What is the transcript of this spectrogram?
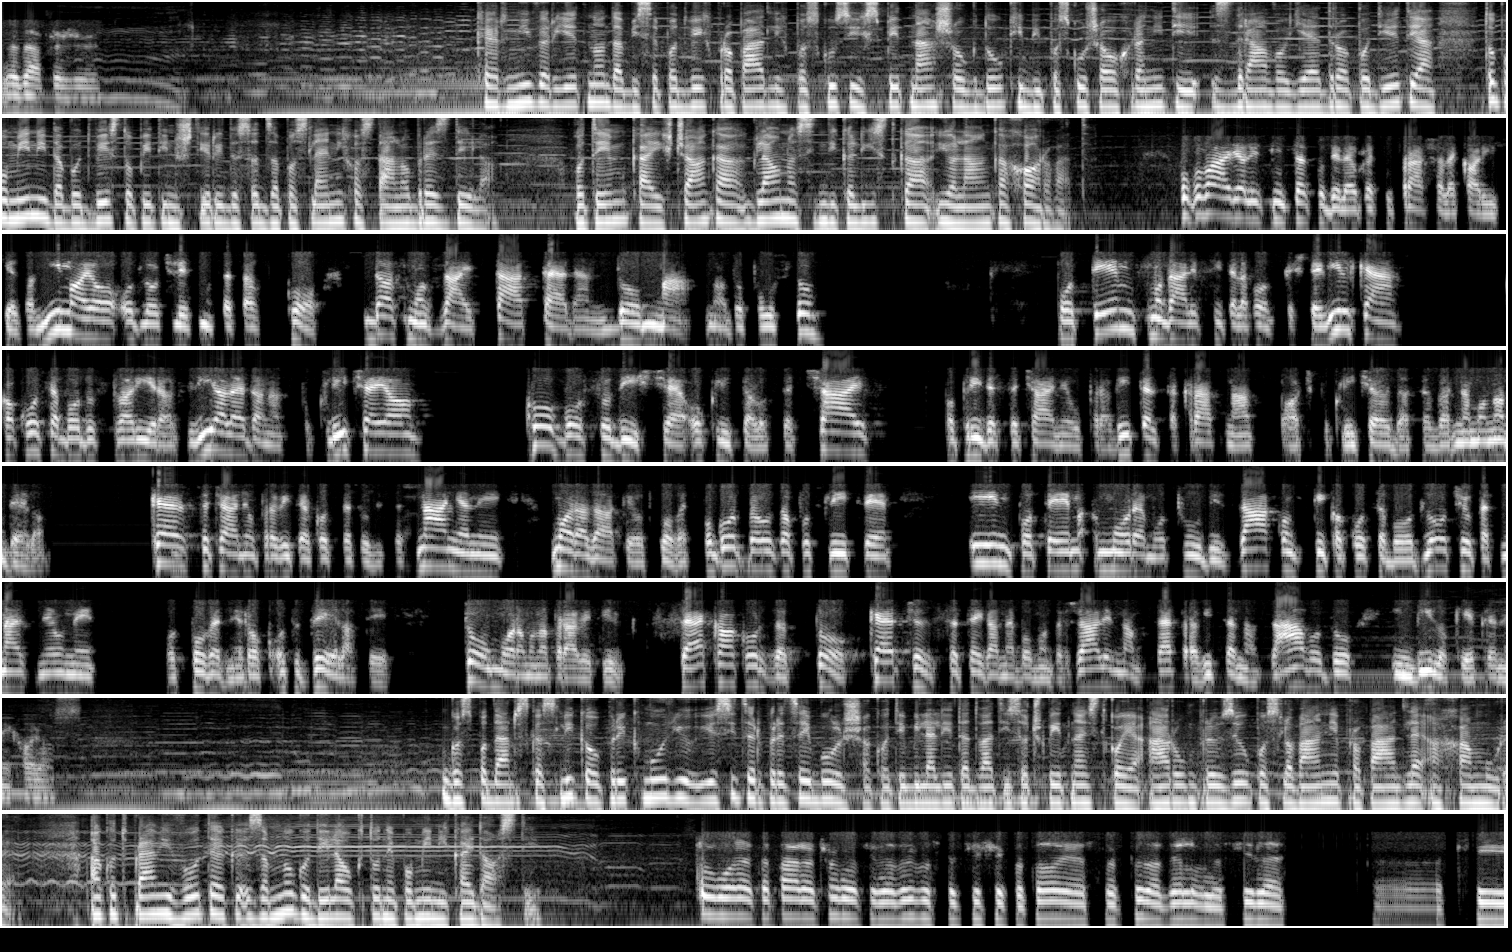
ne da preživeti. Ker ni verjetno, da bi se po dveh propadlih poskusih spet našel kdo, ki bi poskušal ohraniti zdravo jedro podjetja, to pomeni, da bo 245 zaposlenih ostalo brez dela. O tem, kaj jih čaka, glavna sindikalistka Jolanka Horvat. Pogovarjali smo se, sodelavke so vprašali, kar jih je zanimajo. Odločili smo se tako, da smo zdaj ta teden doma na dopustu. Potem smo dali vsi telefonske številke, kako se bodo stvari razvijale, da nas pokličejo. Ko bo sodišče oklicalo stečaj, pa pride stečajni upravitelj, takrat nas pač pokličejo, da se vrnemo na delo. Ker stečajni upravitelj, kot ste tudi seznanjeni, mora dati odpoved pogodbe o zaposlitvi in potem moramo tudi zakonski, kako se bo odločil, 15-dnevni odpovedni rok oddelati. To moramo napraviti vsekakor zato, ker če se tega ne bomo držali, nam vse pravice na zavodu in bilo kje prenehajo. Gospodarska slika v prekmurju je sicer precej boljša, kot je bila leta 2015, ko je Arum prevzel poslovanje propadle Ahamure. A kot pravi Votek, za mnogo delavk to ne pomeni kaj dosti. Tu morate pa računati na drugo specifiko, to je struktura delovne sile, ki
